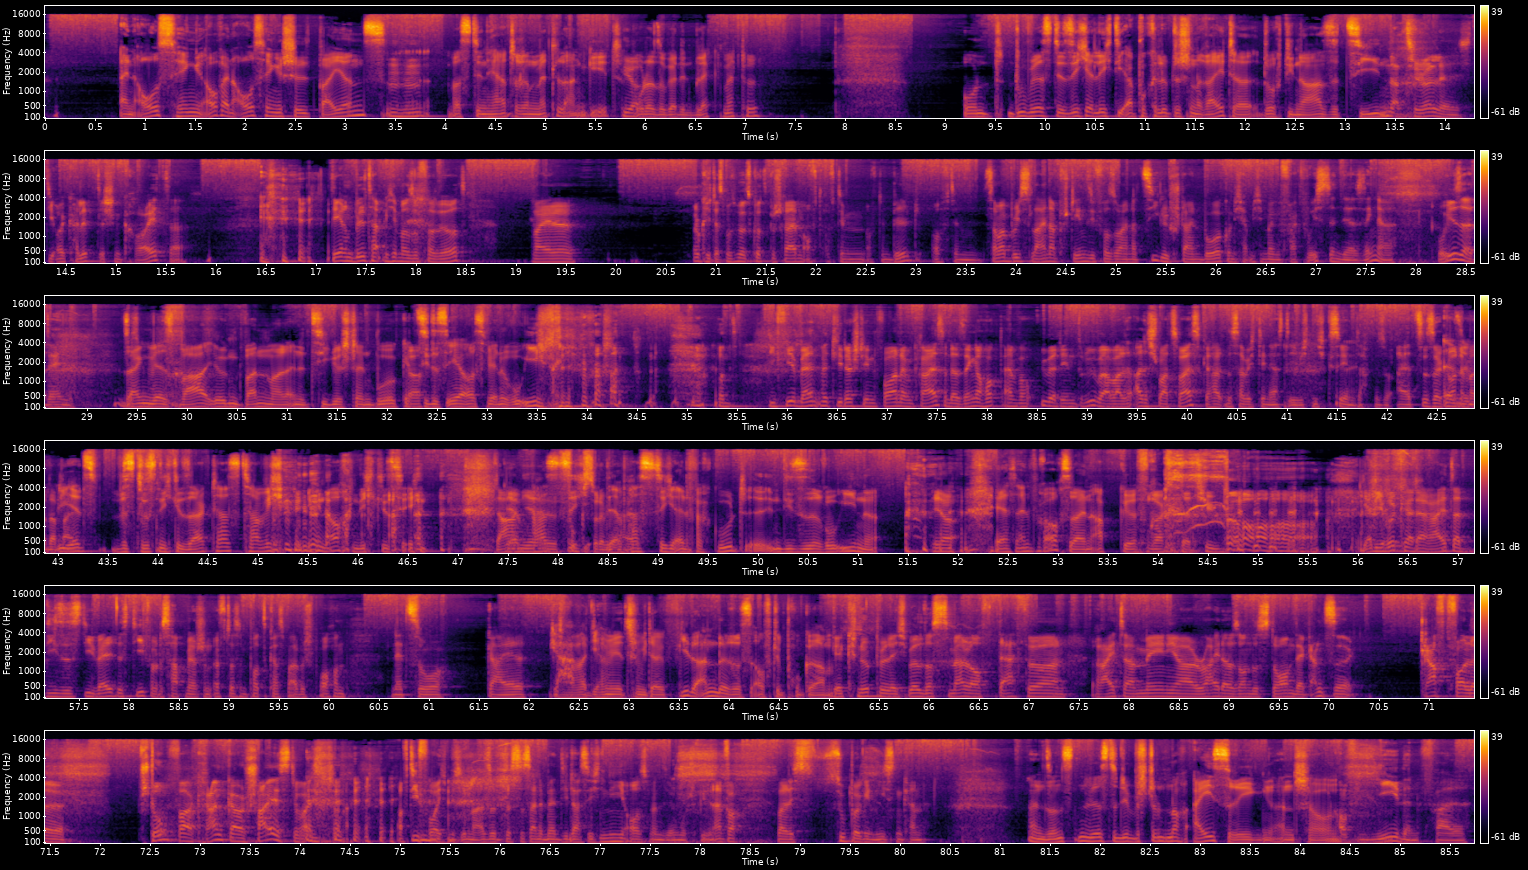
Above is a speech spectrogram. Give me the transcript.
ein Aushänge, auch ein Aushängeschild Bayerns, was den härteren Metal angeht Ja. oder sogar den Black Metal. Und du wirst dir sicherlich die apokalyptischen Reiter durch die Nase ziehen. Natürlich, die eukalyptischen Kräuter. Deren Bild hat mich immer so verwirrt, weil. Okay, das müssen wir jetzt kurz beschreiben. Auf, auf, dem, auf dem Bild, auf dem Summer Breeze Lineup stehen sie vor so einer Ziegelsteinburg und ich habe mich immer gefragt, wo ist denn der Sänger? Wo ist er denn? Sagen wir, es war irgendwann mal eine Ziegelsteinburg. Jetzt Ja. sieht es eher aus wie eine Ruine. Und die vier Bandmitglieder stehen vorne im Kreis und der Sänger hockt einfach über den drüber, aber alles schwarz-weiß gehalten ist, habe ich den erst ewig nicht gesehen. Dachte mir so, ah, jetzt ist er gar nicht mehr Also, dabei. jetzt, bis du es nicht gesagt hast, habe ich ihn auch nicht gesehen. Daniel der passt, Fuchs sich, oder wie der er heißt. passt sich einfach gut in diese Ruine. Ja. Er ist einfach auch so ein abgefragter Typ. Oh. Ja, die Rückkehr der Reiter, dieses Die Welt ist tiefer, das hatten wir ja schon öfters im Podcast mal besprochen. Nicht so geil. Ja, aber die haben jetzt schon wieder viel anderes auf dem Programm. Geknüppel, ich will the smell of death hören. Reiter Mania, Riders on the Storm, der ganze kraftvolle, stumpfer, kranker Scheiß, du weißt schon. Auf die freue ich mich immer. Also, das ist eine Band, die lasse ich nie aus, wenn sie irgendwo spielen. Einfach, weil ich es super genießen kann. Ansonsten wirst du dir bestimmt noch Eisregen anschauen. Auf jeden Fall.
